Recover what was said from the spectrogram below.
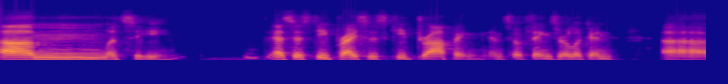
Um, let's see. SSD prices keep dropping, and so things are looking uh,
